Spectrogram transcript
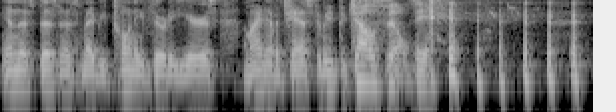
in this business, maybe 20, 30 years, I might have a chance to meet the Cowsills.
